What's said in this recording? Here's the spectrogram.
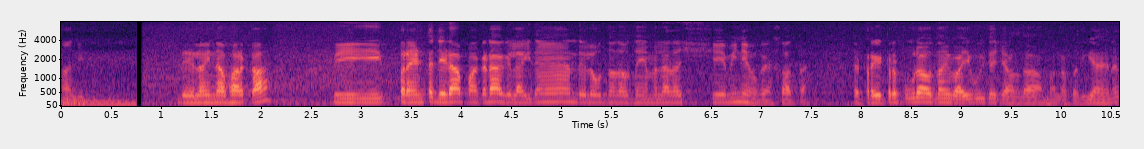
ਹਾਂਜੀ। ਦੇ ਲਓ ਇੰਨਾ ਫ਼ਰਕ ਆ ਵੀ ਪ੍ਰਿੰਟ ਜਿਹੜਾ ਆਪਾਂ ਕਢਾ ਕੇ ਲਾਈਦਾ ਦੇ ਲਓ ਉਦਾਂ ਦਾ ਉਦਾਂ ਹੀ ਮੈਨੂੰ ਲੱਗਦਾ 6 ਮਹੀਨੇ ਹੋ ਗਏ 7 ਤੇ ਟਰੈਕਟਰ ਪੂਰਾ ਉਦਾਂ ਹੀ ਵਾਈ ਵੂਈ ਤੇ ਚੱਲਦਾ, ਮਤਲਬ ਵਧੀਆ ਹੈ ਨਾ।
